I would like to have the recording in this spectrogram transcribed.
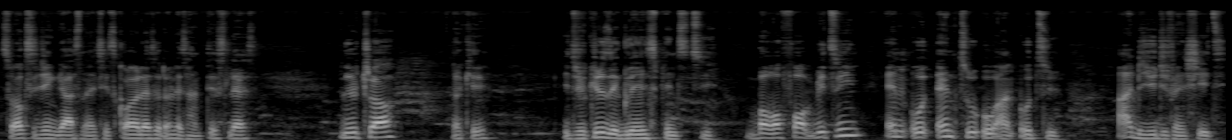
So oxygen gas it is colorless, odorless, and tasteless. Neutral. Okay. It requires a glowing splint too. But for between NO, N2O and O2, how do you differentiate?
